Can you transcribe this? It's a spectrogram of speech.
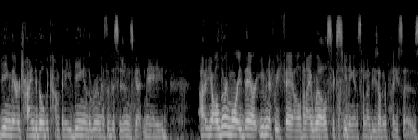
being there, trying to build a company, being in the room as the decisions get made. Uh, you know, I'll learn more there, even if we fail, than I will succeeding in some of these other places.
